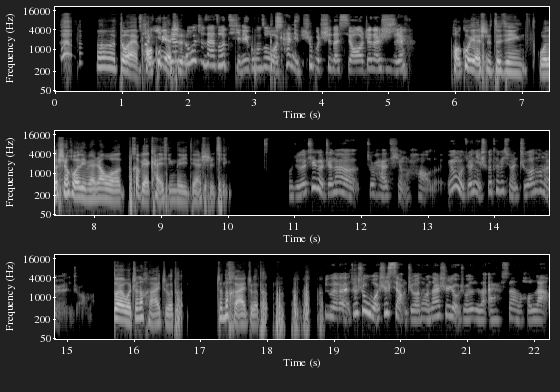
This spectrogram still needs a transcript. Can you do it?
嗯，对，跑酷也是，都是在做体力工作。我看你吃不吃得消，真的是。跑酷也是最近我的生活里面让我特别开心的一件事情。我觉得这个真的就还挺好的，因为我觉得你是个特别喜欢折腾的人，你知道吗？对我真的很爱折腾，真的很爱折腾。对，就是我是想折腾，但是有时候就觉得，哎，算了，好懒哦。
